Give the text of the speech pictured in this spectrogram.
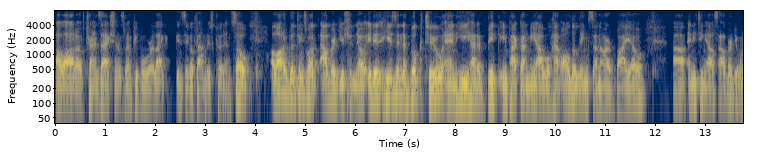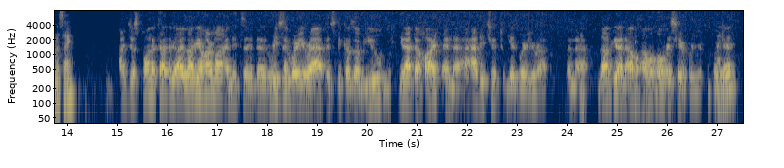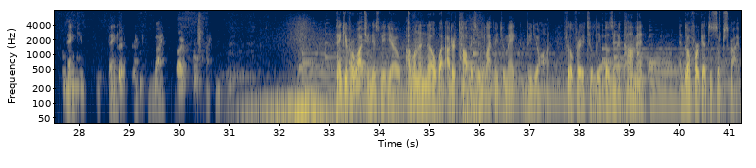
a lot of transactions when people were like in single families couldn't. So a lot of good things about Albert you should know. It is he's in the book too, and he had a big impact on me. I will have all the links on our bio. Uh, anything else, Albert, you want to say? I just want to tell you I love you, Harma, and it's uh, the reason where you're at is because of you. You had the heart and the attitude to get where you're at, and uh, love you, and I'll, I will always here for you. Okay. Thank you. Thank you. Thank you. Bye. Bye. Thank you for watching this video. I want to know what other topics you would like me to make video on. Feel free to leave those in a comment and don't forget to subscribe.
